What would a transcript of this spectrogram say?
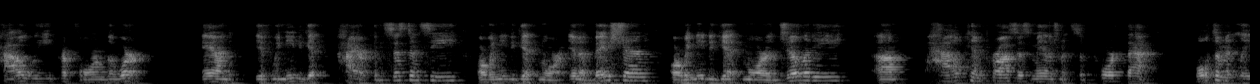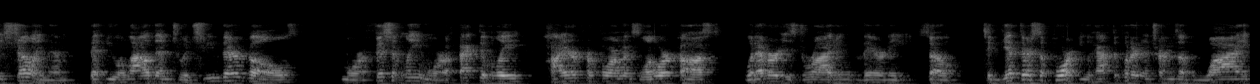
how we perform the work. And if we need to get higher consistency, or we need to get more innovation, or we need to get more agility, um, how can process management support that? Ultimately showing them that you allow them to achieve their goals more efficiently, more effectively, higher performance, lower cost, whatever is driving their need. So to get their support, you have to put it in terms of why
